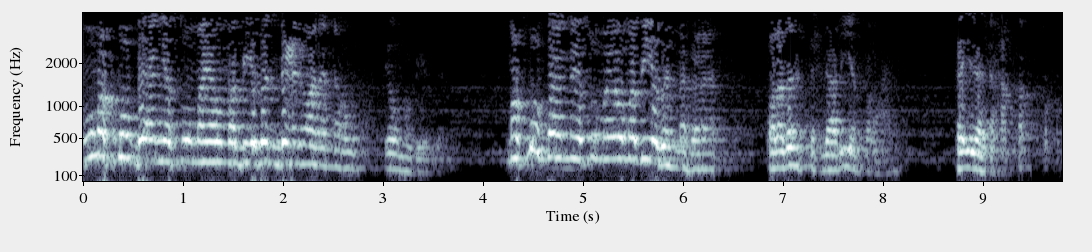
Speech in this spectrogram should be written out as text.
مو مطلوب بأن يصوم يوم بيض بعنوان أنه يوم بيض. مطلوب بأن يصوم يوم بيض مثلا. طلبا استحبابيا طبعا. فإذا تحقق سقط.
